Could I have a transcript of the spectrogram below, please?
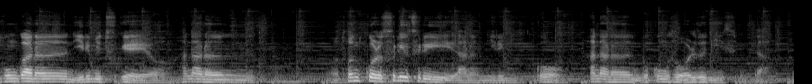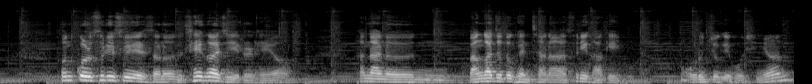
공간은 이름이 두 개예요. 하나는 어, 손골 수리수리라는 이름이 있고 하나는 목공소 월든이 있습니다. 손골 수리수리에서는 세 가지를 해요. 하나는 망가져도 괜찮아 수리 가게입니다. 오른쪽에 보시면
